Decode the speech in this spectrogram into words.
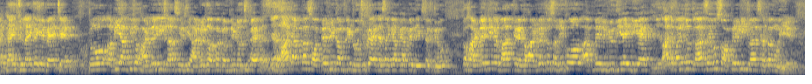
28 जुलाई का ये बैच है। तो अभी आपकी जो हार्डवेयर की क्लास हुई थी हार्डवेयर तो आपका कंप्लीट हो चुका है। आज आपका सॉफ्टवेयर भी कंप्लीट हो चुका है जैसा कि आप यहाँ पे देख सकते हो। तो हार्डवेयर की अगर बात करें तो हार्डवेयर तो सभी को आपने रिव्यू दिया ही दिया है। आज हमारी जो क्लास है वो सॉफ्टवेयर की क्लास खत्म हुई है।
